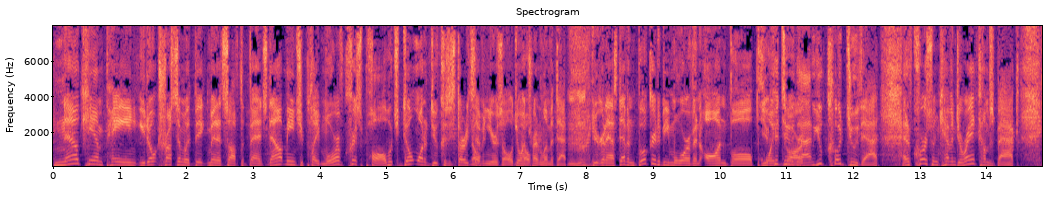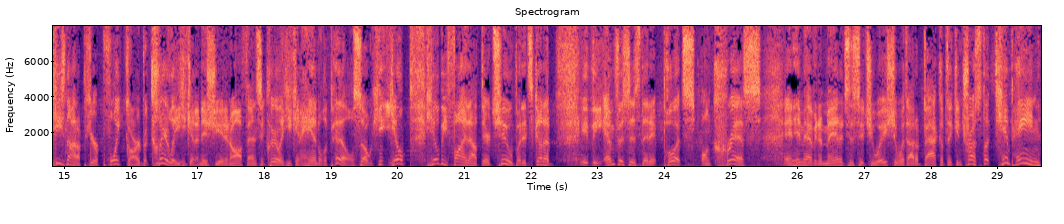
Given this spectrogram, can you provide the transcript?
Now Cam Payne, you don't trust him with big minutes off the bench. Now it means you play more of Chris Paul, which you don't want to do because he's 37 Nope. years old. You want to try to limit that. Mm-hmm. You're going to ask Devin Booker to be more of an on-ball point You could do that. You could do that. And of course, when Kevin Durant comes back, he's not a pure point guard, but clearly he can initiate an offense and clearly he can handle the pill. So he, he'll he'll be fine out there too. But it's gonna the emphasis that it puts on Chris and him having to manage the situation without a backup they can trust. Look, Cam Payne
